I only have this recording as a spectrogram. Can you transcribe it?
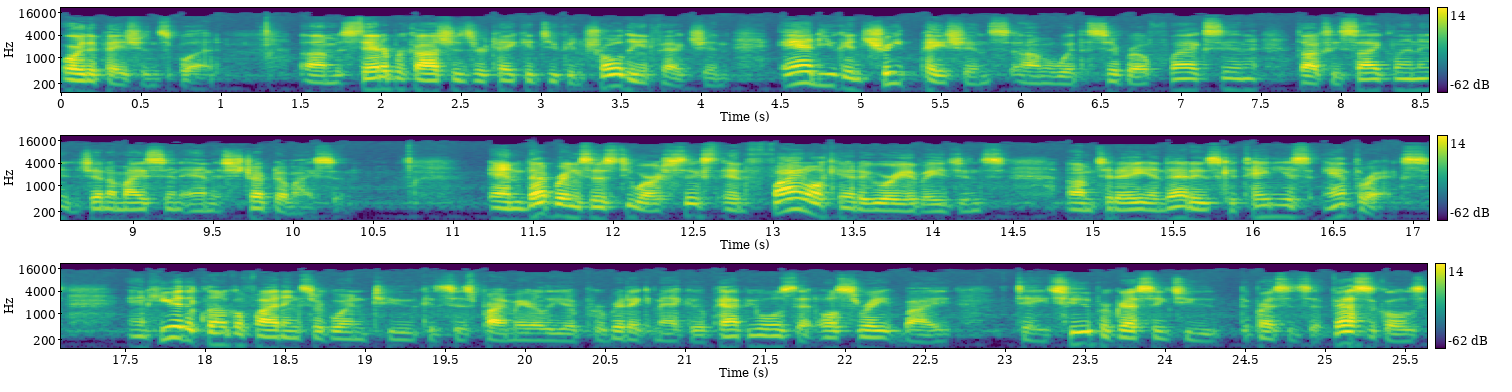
or the patient's blood. Um, standard precautions are taken to control the infection, and you can treat patients um, with ciprofloxacin, doxycycline, gentamicin, and streptomycin. And that brings us to our sixth and final category of agents um, today, and that is cutaneous anthrax. And here the clinical findings are going to consist primarily of pruritic maculopapules that ulcerate by day two, progressing to the presence of vesicles,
